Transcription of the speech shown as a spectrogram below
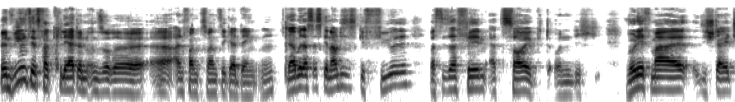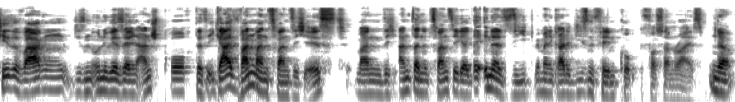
Wenn wir uns jetzt verklärt in unsere äh, Anfang 20er denken. Ich glaube, das ist genau dieses Gefühl, was dieser Film erzeugt. Und ich würde jetzt mal die steile These wagen, diesen universellen Anspruch, dass egal wann man 20 ist, man sich an seine 20er erinnert sieht, wenn man gerade diesen Film guckt, bevor Sunrise. Ja,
